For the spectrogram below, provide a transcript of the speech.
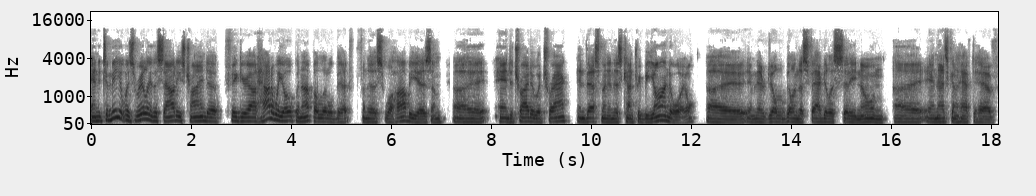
and to me, it was really the Saudis trying to figure out how do we open up a little bit from this Wahhabism uh, and to try to attract investment in this country beyond oil and they're building this fabulous city, Neom, uh, and that's going to have to have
